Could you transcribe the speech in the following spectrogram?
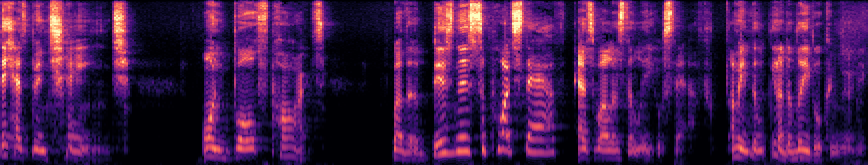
there has been change on both parts, whether business support staff as well as the legal staff. I mean, the, you know, the legal community.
